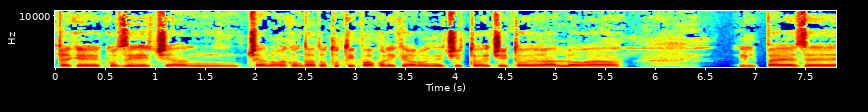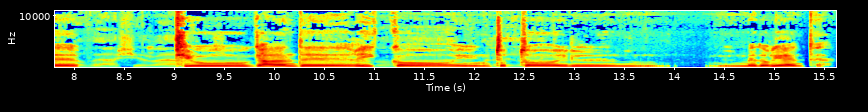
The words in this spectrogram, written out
perché così ci, han, ci, hanno raccontato tutti i popoli che erano in Egitto. Egitto era allora il paese più grande, ricco in tutto il, il Medio Oriente.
